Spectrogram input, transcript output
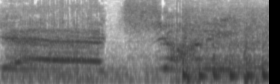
Yeah, Johnny!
